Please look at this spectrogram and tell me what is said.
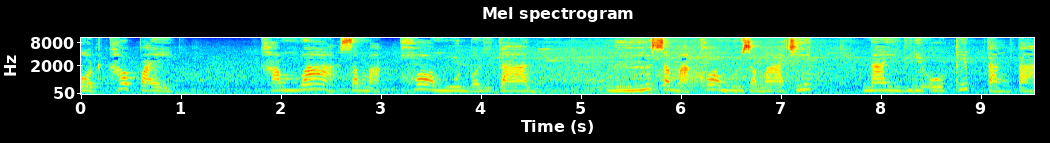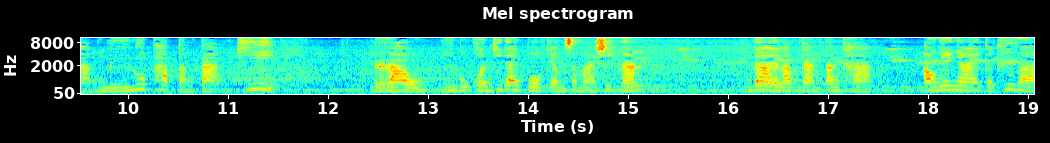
กดเข้าไปคำว่าสมัครข้อมูลบริการ หรือสมัครข้อมูลสมาชิก ในวิดีโอคลิปต่างๆ หรือรูปภาพต่างๆ ที่เราหรือบุคคลที่ได้โปรแกรมสมาชิกนั้น ได้รับการตั้งค่า เอาง่ายๆก็คือว่า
